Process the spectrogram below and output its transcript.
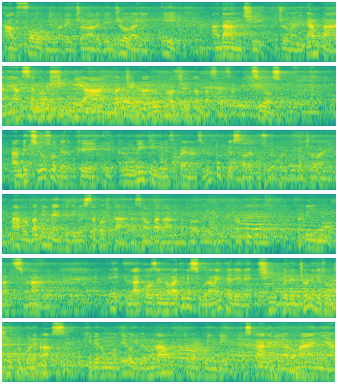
al Forum regionale dei giovani e ad Anci Giovani Campania siamo riusciti a immaginare un progetto abbastanza ambizioso. Ambizioso perché è il primo meeting che si fa innanzitutto qui a Salerno sulle politiche giovanili, ma probabilmente di questa portata stiamo parlando proprio, proprio di un primo nazionale e la cosa innovativa è sicuramente avere cinque regioni che sono cinque buone prassi, chi per un motivo, chi per un altro, quindi Toscana, Emilia Romagna,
